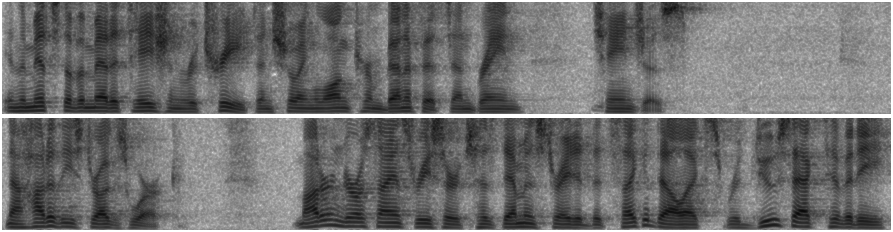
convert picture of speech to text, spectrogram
in the midst of a meditation retreat and showing long term benefits and brain changes. Now, how do these drugs work? Modern neuroscience research has demonstrated that psychedelics reduce activity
